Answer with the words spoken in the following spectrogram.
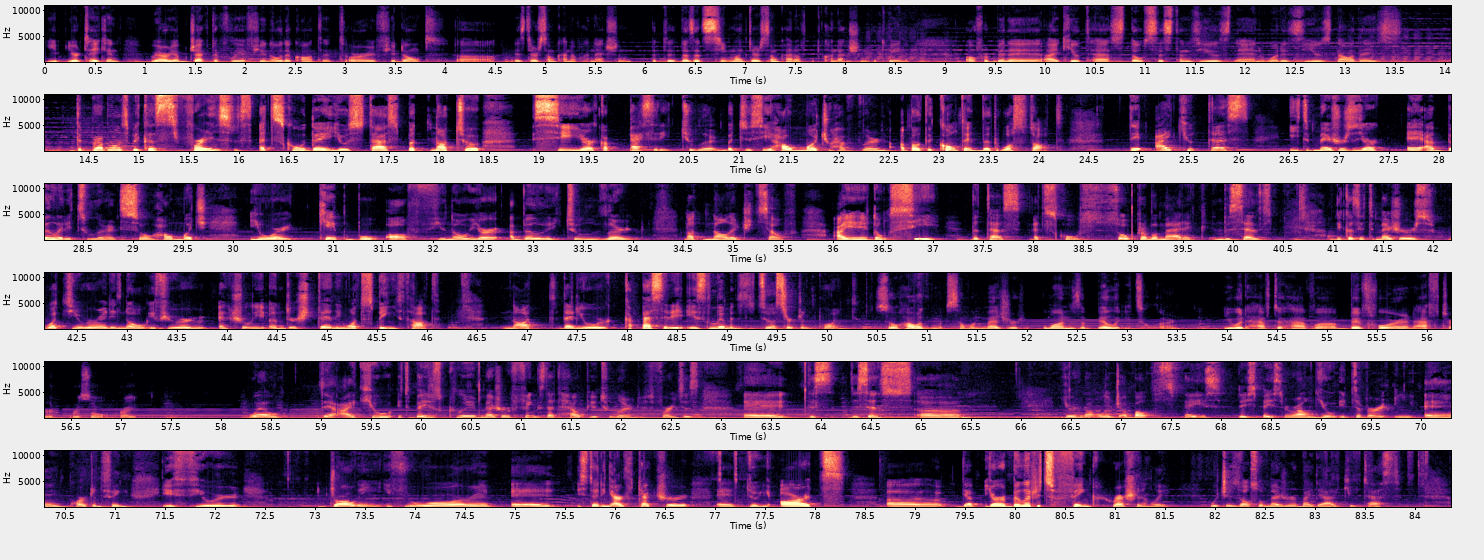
you're taken very objectively if you know the content or if you don't. Uh, is there some kind of connection? But does it seem like there's some kind of connection between Alfred Binet IQ test, those systems used, and what is used nowadays? The problem is because, for instance, at school they use tests, but not to see your capacity to learn, but to see how much you have learned about the content that was taught. The IQ test it measures your uh, ability to learn. So how much you are capable of you know your ability to learn not knowledge itself. I don't see the test at school so problematic in the sense because it measures what you already know if you're actually understanding what's being taught not that your capacity is limited to a certain point. So how would someone measure one's ability to learn? You would have to have a before and after result right well, the IQ it basically measures things that help you to learn. For instance, uh, this the sense um, your knowledge about space, the space around you. It's a very in, uh, important thing. If you're drawing, if you're uh, studying architecture, uh, doing arts, uh, the, your ability to think rationally, which is also measured by the IQ test,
